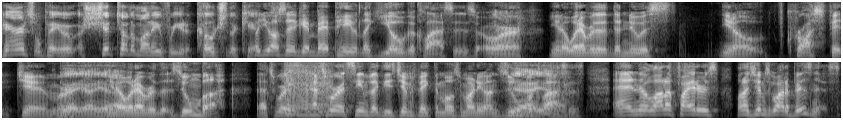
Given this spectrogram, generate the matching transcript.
Parents will pay a shit ton of money for you to coach their kids. But you also get paid with like yoga classes or Yeah. you know whatever the, the newest you know CrossFit gym or Yeah, yeah, yeah. you know whatever the Zumba. That's where that's where it seems like these gyms make the most money on Zumba Yeah, classes. And a lot of fighters, a lot of gyms go out of business.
